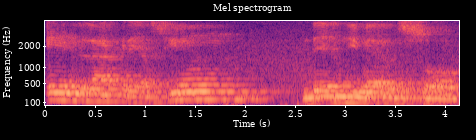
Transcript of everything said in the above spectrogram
en la creación del universo,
